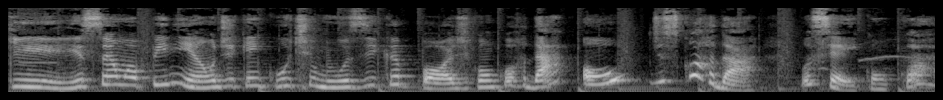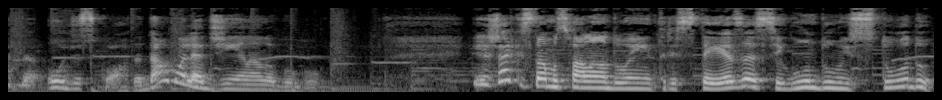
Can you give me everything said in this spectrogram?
que isso é uma opinião de quem curte música, pode concordar ou discordar. Você aí concorda ou discorda? Dá uma olhadinha lá no Google. E já que estamos falando em tristeza, segundo um estudo,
